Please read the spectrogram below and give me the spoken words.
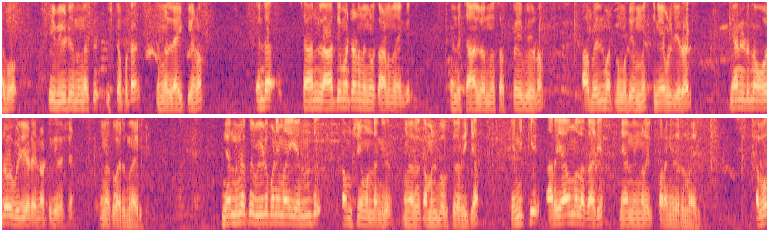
അപ്പോൾ ഈ വീഡിയോ നിങ്ങൾക്ക് ഇഷ്ടപ്പെട്ടാൽ നിങ്ങൾ ലൈക്ക് ചെയ്യണം. എന്റെ ചാനൽ ആദ്യമായിട്ടാണ് നിങ്ങൾ കാണുന്നതെങ്കിൽ എന്റെ ചാനലൊന്ന് സബ്സ്ക്രൈബ് ചെയ്യണം. ആ ബെൽ ബട്ടൺ കൂടി ഒന്ന് ഇനേബിൾ ചെയ്താൽ ഞാനിടുന്ന ഓരോ വീഡിയോയുടെ നോട്ടിഫിക്കേഷൻ നിങ്ങൾക്ക് വരുന്നതായിരിക്കും. ഞാൻ നിങ്ങൾക്ക് വീട് പണിയുമായി എന്ത് സംശയമുണ്ടെങ്കിലും നിങ്ങൾക്ക് കമന്റ് ബോക്സിൽ അറിയിക്കാം. എനിക്ക് അറിയാവുന്ന കാര്യം ഞാൻ നിങ്ങളിൽ പറഞ്ഞു തരുന്നതായിരിക്കും. അപ്പോൾ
